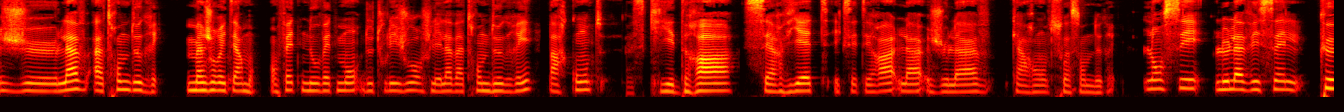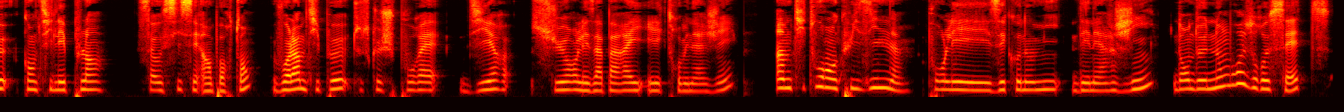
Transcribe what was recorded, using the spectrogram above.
je lave à 30 degrés majoritairement. En fait, nos vêtements de tous les jours, je les lave à 30 degrés. Par contre, ce qui est drap, serviettes, etc., là, je lave 40, 60 degrés. Lancer le lave-vaisselle que quand il est plein, ça aussi c'est important. Voilà un petit peu tout ce que je pourrais dire sur les appareils électroménagers. Un petit tour en cuisine pour les économies d'énergie. Dans de nombreuses recettes,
